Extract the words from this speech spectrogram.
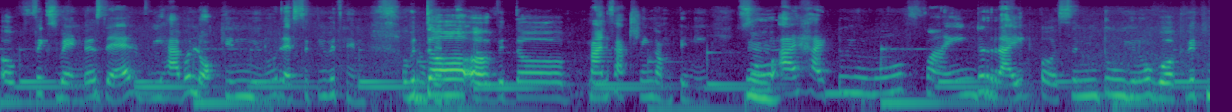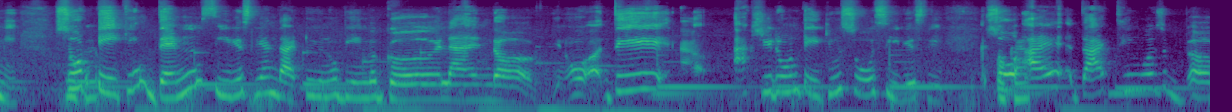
uh, fixed vendors there. We have a lock-in, you know, recipe with him, with the uh, with the manufacturing company. So Hmm. I had to, you know, find the right person to, you know, work with me. So Okay. taking them seriously and that too, you know, being a girl and uh, you know, they uh, actually don't take you so seriously so Okay. i that thing was a uh,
